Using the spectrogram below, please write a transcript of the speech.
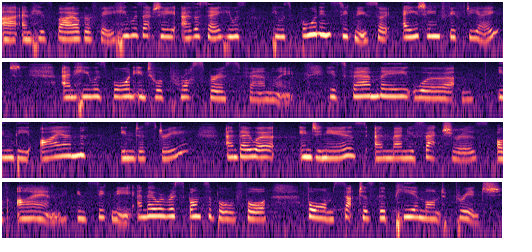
uh, and his biography. He was actually, as I say, he was he was born in Sydney, so 1858, and he was born into a prosperous family. His family were in the iron industry, and they were engineers and manufacturers of iron in Sydney, and they were responsible for forms such as the Pyrmont Bridge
